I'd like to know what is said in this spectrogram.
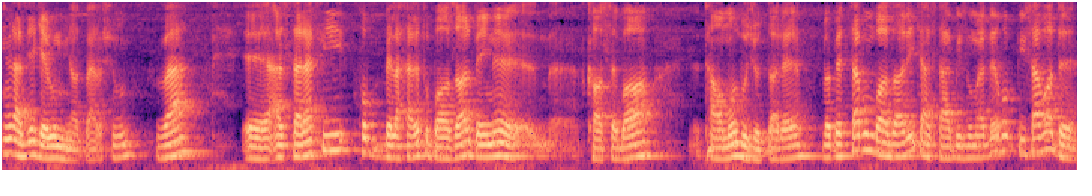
این قضیه گرون میاد براشون و از طرفی خب بالاخره تو بازار بین کاسبا تعامل وجود داره و به اون بازاری که از تبریز اومده خب بی سواده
